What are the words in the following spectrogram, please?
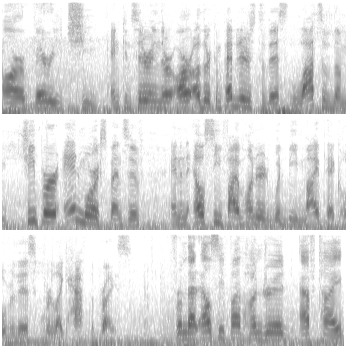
are very cheap. And considering there are other competitors to this, lots of them cheaper and more expensive, and an LC500 would be my pick over this for like half the price. From that LC500 F-Type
